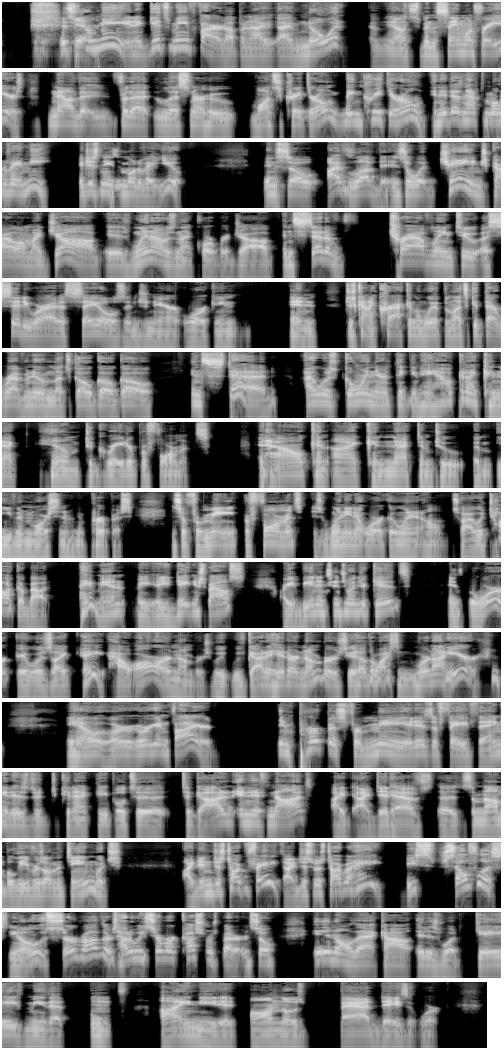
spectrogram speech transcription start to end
It's yeah. for me. And it gets me fired up. And I, I know it. You know, it's been the same one for eight years. Now, the, for that listener who wants to create their own, they can create their own. And it doesn't have to motivate me. It just needs to motivate you. And so I've loved it. And so what changed, Kyle, on my job is when I was in that corporate job, instead of traveling to a city where I had a sales engineer working and just kind of cracking the whip and let's get that revenue and let's go, go, go. Instead, I was going there and thinking, hey, how can I connect him to greater performance? And how can I connect him to an even more significant purpose? And so for me, performance is winning at work and winning at home. So I would talk about, hey, man, are you, are you dating your spouse? Are you being intentional with your kids? And for work, it was like, hey, how are our numbers? We, we've got to hit our numbers. Otherwise, we're not here. you know, we're, we're getting fired. In purpose, for me, it is a faith thing. It is to, connect people to to God. And, if not, I, I did have uh, some non believers on the team, which I didn't just talk faith. I just was talking about, hey, be selfless, you know, serve others. How do we serve our customers better? And so, in all that, Kyle, it is what gave me that oomph I needed on those bad days at work.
